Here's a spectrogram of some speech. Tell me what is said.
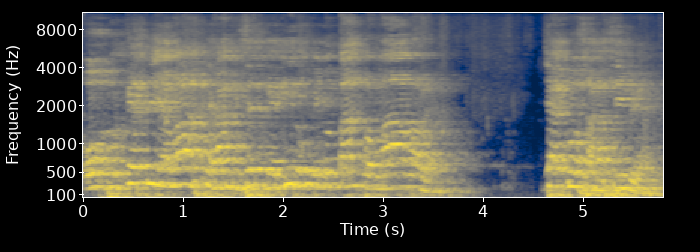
O ¿por qué te llamaste a mi ser querido que yo tanto amaba? Ya cosas así, vea.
